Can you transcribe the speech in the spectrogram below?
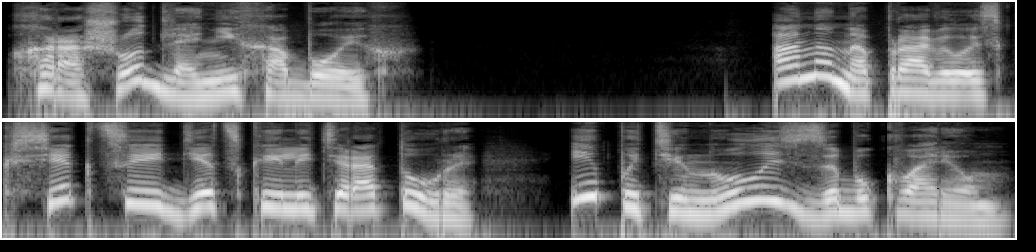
Хорошо для них обоих. Она направилась к секции детской литературы и потянулась за букварем.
